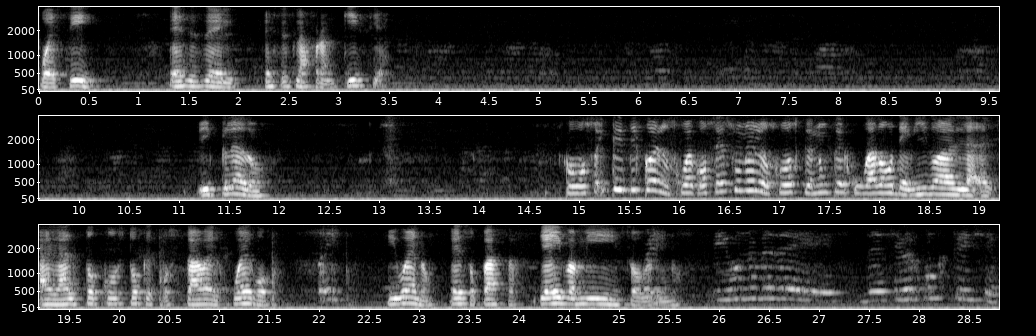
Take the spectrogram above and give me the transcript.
Pues sí, ese es el, esa es la franquicia. Y claro, como soy crítico de los juegos, es uno de los juegos que nunca he jugado debido al, alto costo que costaba el juego. Y bueno, eso pasa. Y ahí va mi sobrino. Vi un meme de, de Cyberpunk que dice,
